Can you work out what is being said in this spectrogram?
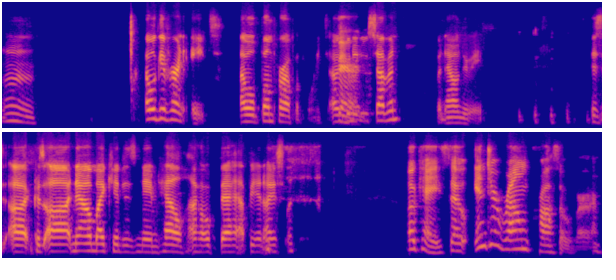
Hmm. I will give her an eight. I will bump her up a point. I was gonna do seven, but now I'll do eight. Is uh because uh now my kid is named Hel. I hope they're happy in Iceland. Okay, so inter-realm crossover.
